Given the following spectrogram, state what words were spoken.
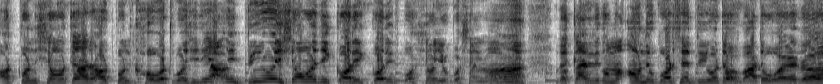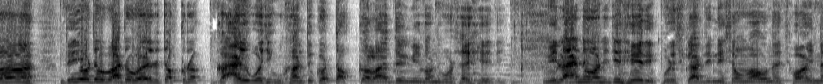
अर्पण समाचार अर्पण खबरपछि चाहिँ हामी दुवैसँग चाहिँ करिब करिब बस्छौँ यो बसाइमा र कार्यक्रममा आउनुपर्छ दुईवटा बाटो भएर। दुईवटा बाटो भएर टक्रक्क आएपछि उखान टुक्क टक्क भएर चाहिँ मिलाउनुपर्छ है फेरि। मिलाएन भने चाहिँ फेरि पुरस्कार दिने सम्भावना छैन।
